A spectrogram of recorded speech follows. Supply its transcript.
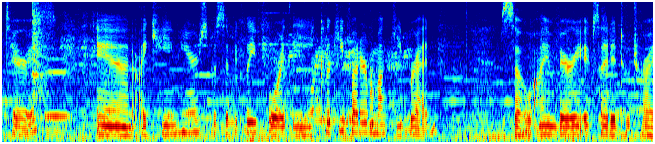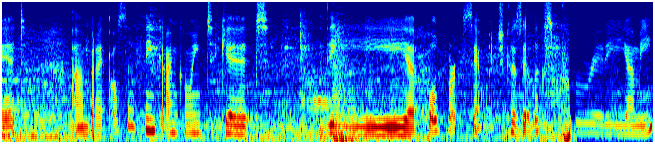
Terrace and I came here specifically for the cookie butter monkey bread. So I am very excited to try it. Um, but I also think I'm going to get the pulled pork sandwich because it looks pretty yummy.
